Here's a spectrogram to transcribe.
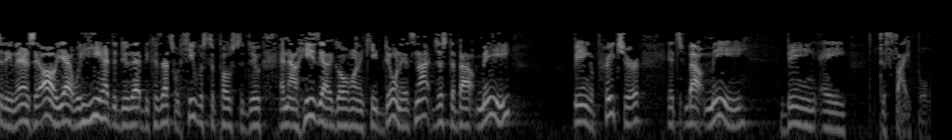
sitting there and say, oh, yeah, well, he had to do that because that's what he was supposed to do, and now he's got to go on and keep doing it. It's not just about me being a preacher, it's about me being a disciple.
